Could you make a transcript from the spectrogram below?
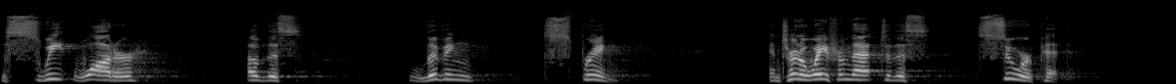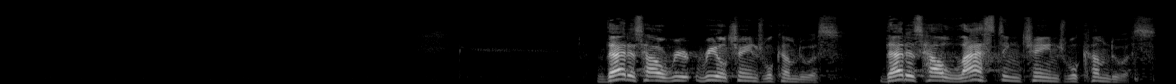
the sweet water of this living spring and turn away from that to this sewer pit. That is how re- real change will come to us. That is how lasting change will come to us.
